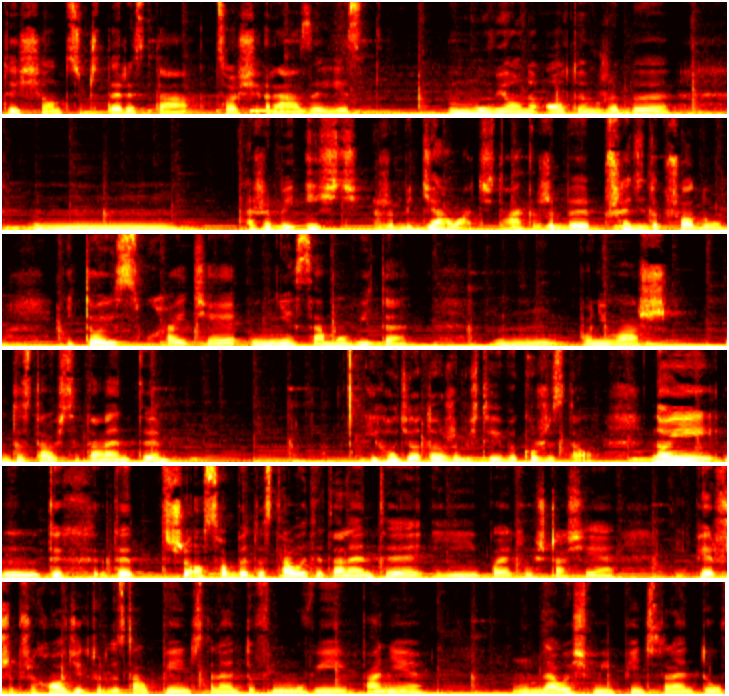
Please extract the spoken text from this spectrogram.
1400 mm, coś razy jest mówione o tym, żeby, mm, żeby iść, żeby działać, tak? żeby przejść do przodu. I to jest, słuchajcie, niesamowite, mm, ponieważ dostałeś te talenty I chodzi o to, żebyś ty je wykorzystał. No i y, tych, te trzy osoby dostały te talenty i po jakimś czasie pierwszy przychodzi, który dostał pięć talentów i mówi, panie, dałeś mi pięć talentów,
